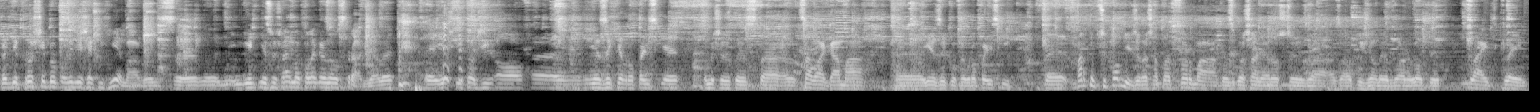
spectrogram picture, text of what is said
Pewnie prościej było powiedzieć, jakich nie ma, więc e, nie, nie słyszałem o kolegach z Australii, ale e, jeśli chodzi o e, języki europejskie, to myślę, że to jest ta cała gama języków europejskich. Warto przypomnieć, że nasza platforma do zgłaszania roszczeń za, za opóźnione odwołane loty Flight Claim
